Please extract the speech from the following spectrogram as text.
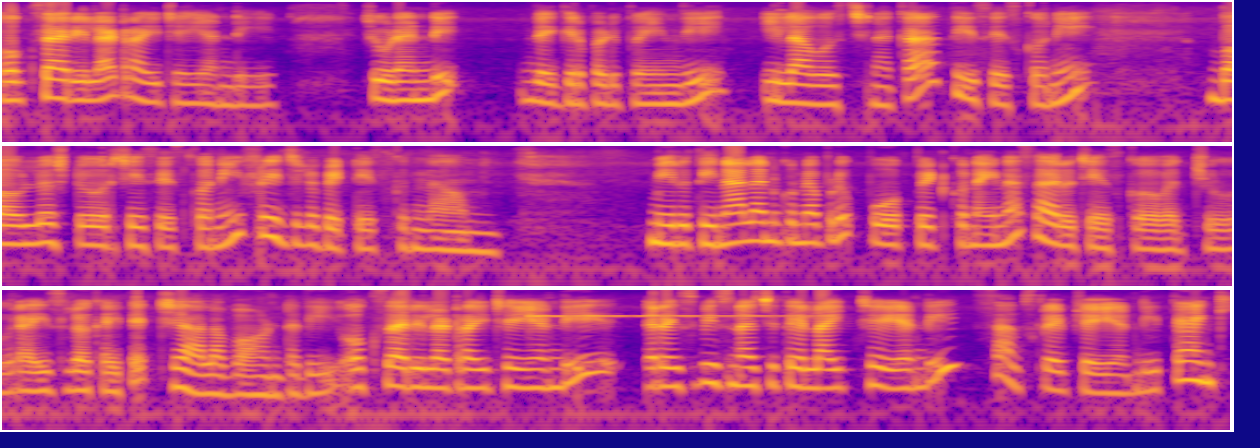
ఒకసారి ఇలా ట్రై చేయండి. చూడండి దగ్గర పడిపోయింది. ఇలా వచ్చినాక తీసేసుకొని బౌల్లో స్టోర్ చేసేసుకొని ఫ్రిడ్జ్లో పెట్టేసుకుందాం. మీరు తినాలనుకున్నప్పుడు పోపు పెట్టుకునైనా సర్వ్ చేసుకోవచ్చు. రైస్లోకి అయితే చాలా బాగుంటుంది. ఒకసారి ఇలా ట్రై చేయండి. రెసిపీస్ నచ్చితే లైక్ చేయండి సబ్స్క్రైబ్ చేయండి. Thank you.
